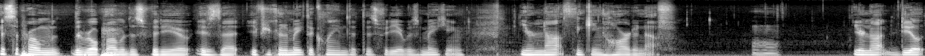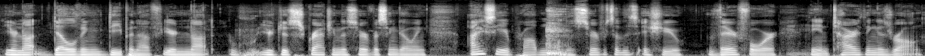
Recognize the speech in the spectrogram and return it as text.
That's the problem. The real problem with this video is that if you're going to make the claim that this video is making, you're not thinking hard enough. Mm-hmm. You're not deal. You're not delving deep enough. You're not. You're just scratching the surface and going, "I see a problem on the surface of this issue. Therefore, the entire thing is wrong.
